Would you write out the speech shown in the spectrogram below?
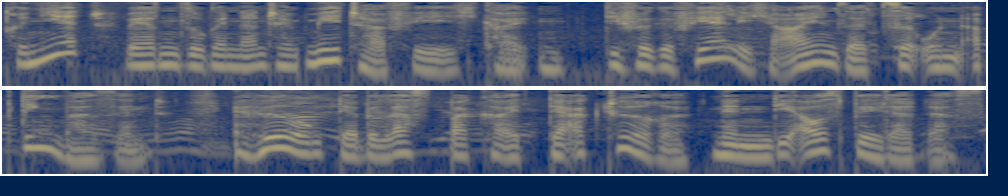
Trainiert werden sogenannte Metafähigkeiten, die für gefährliche Einsätze unabdingbar sind. Erhöhung der Belastbarkeit der Akteure nennen die Ausbilder das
